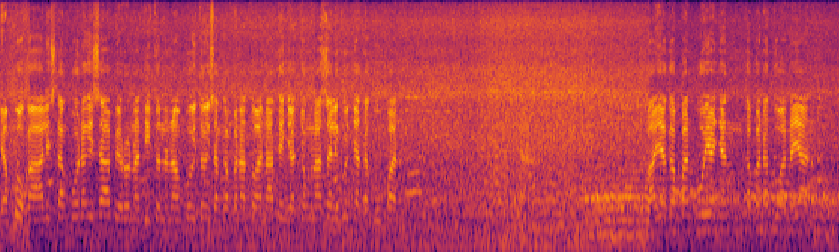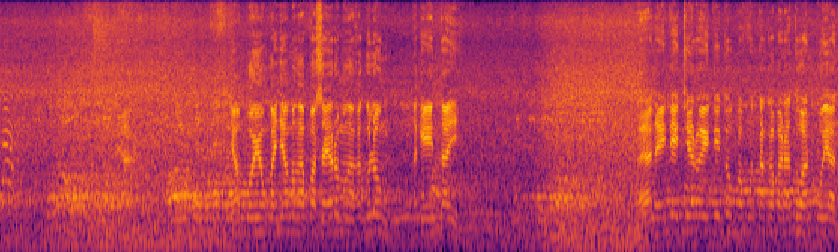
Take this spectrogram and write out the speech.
Yan po, kaalis lang po ng isa pero nandito na lang po itong isang kabanatuan natin. Yan yung nasa likod niya, Dagupan. Yan. Bayagapan po yan, yan kabanatuan na yan. Yan. Po yung kanya mga pasayro, mga kagulong, naghihintay. Ayan, 88082, papuntang Kabanatuan po yan.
